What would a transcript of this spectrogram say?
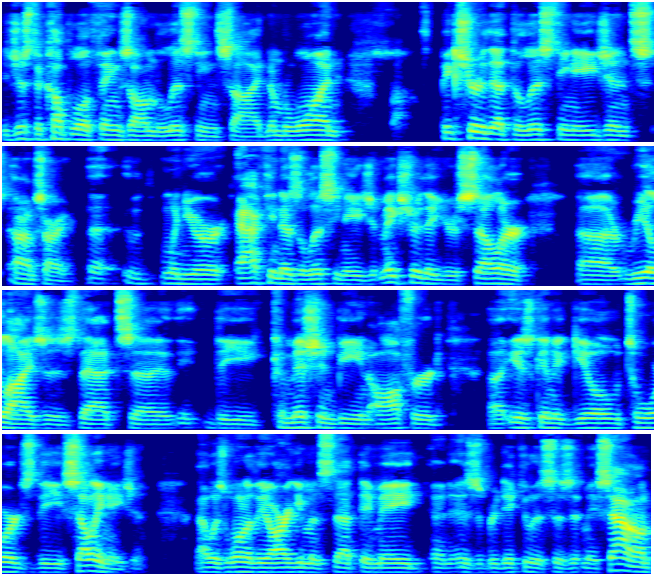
is just a couple of things on the listing side. Number one, make sure that the listing agents, I'm sorry, uh, when you're acting as a listing agent, make sure that your seller uh, realizes that uh, the, the, commission being offered uh, is going to go towards the selling agent. That was one of the arguments that they made, and as ridiculous as it may sound,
